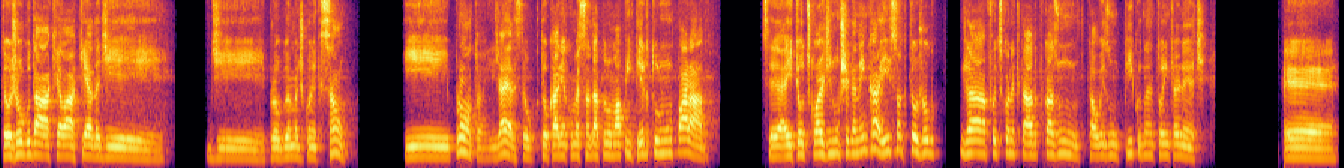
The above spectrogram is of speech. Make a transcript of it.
Teu jogo dá aquela queda de de problema de conexão e pronto, já era. Teu, teu carinha começa a andar pelo mapa inteiro, todo mundo parado. Aí teu Discord não chega nem a cair, só que teu jogo já foi desconectado por causa de um talvez um pico na tua internet. É...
